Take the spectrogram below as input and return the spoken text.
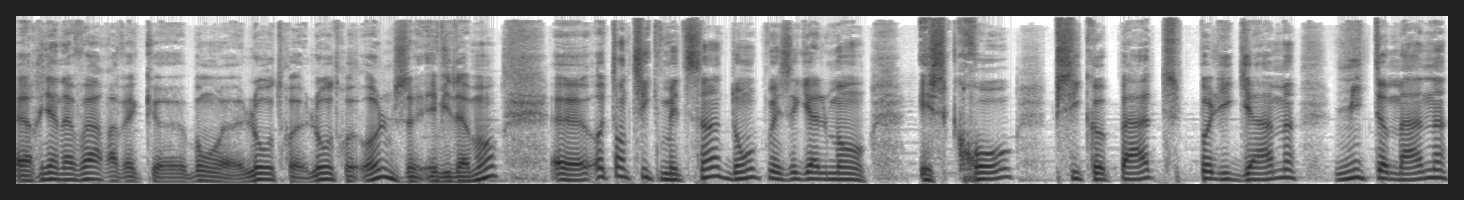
Euh, rien à voir avec euh, bon euh, l'autre l'autre Holmes évidemment. Authentique médecin donc, mais également escroc, psychopathe, polygame, mythomane.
